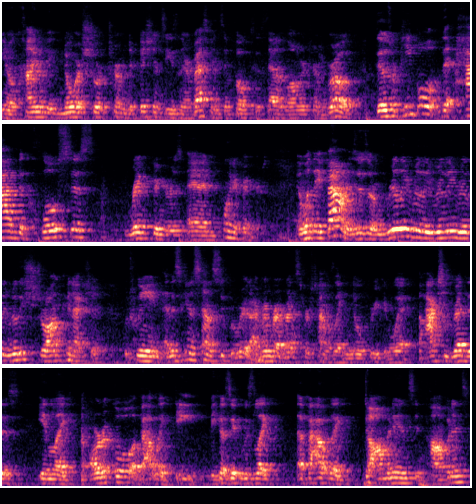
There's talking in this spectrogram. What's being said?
you know, kind of ignore short-term deficiencies in their investments and focus instead on longer-term growth. Those were people that had the closest ring fingers and pointer fingers. And what they found is there's a really, really, really, really, really strong connection between, and this is gonna sound super weird. I remember I read this first time, I was like, no freaking way. I actually read this in like an article about like dating because it was like about like dominance and confidence.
